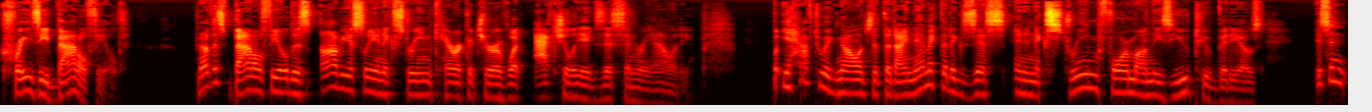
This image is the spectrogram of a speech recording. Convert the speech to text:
crazy battlefield. Now, this battlefield is obviously an extreme caricature of what actually exists in reality. But you have to acknowledge that the dynamic that exists in an extreme form on these YouTube videos isn't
